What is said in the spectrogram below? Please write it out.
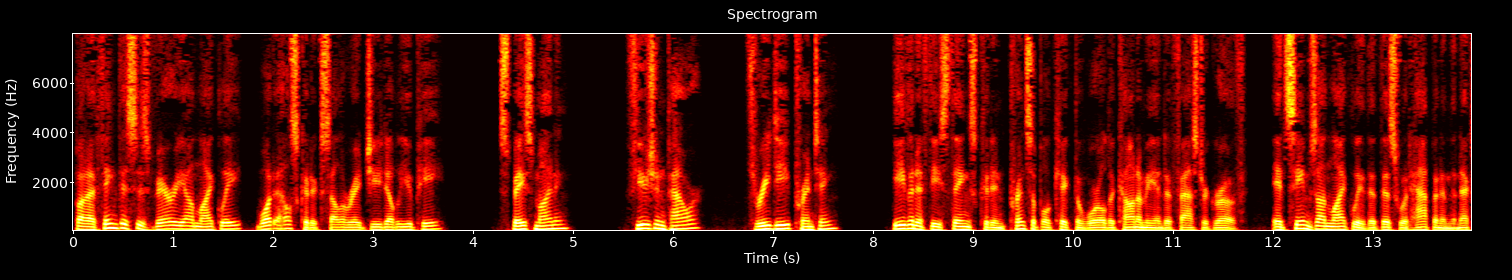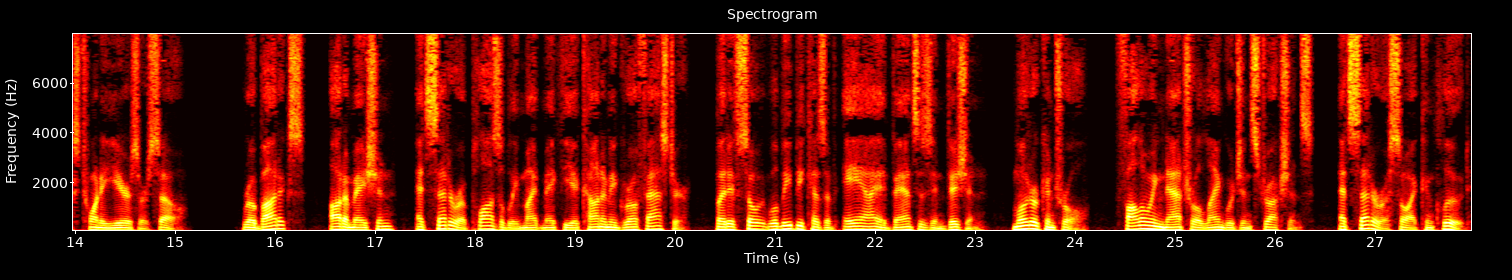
but I think this is very unlikely. What else could accelerate GWP? Space mining? Fusion power? 3D printing? Even if these things could in principle kick the world economy into faster growth, it seems unlikely that this would happen in the next 20 years or so. Robotics, automation, etc. plausibly might make the economy grow faster, but if so, it will be because of AI advances in vision, motor control, following natural language instructions, etc. So I conclude,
